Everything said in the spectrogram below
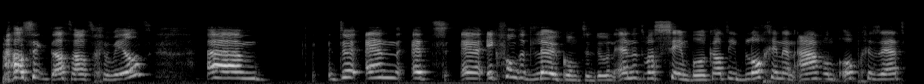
als ik dat had gewild. Um, de, en het, uh, ik vond het leuk om te doen. En het was simpel. Ik had die blog in een avond opgezet.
